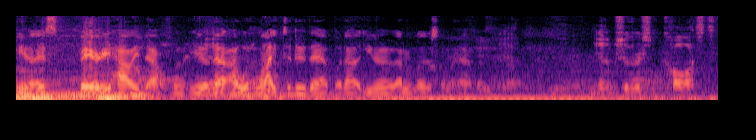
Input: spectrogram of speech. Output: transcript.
you know it's very highly doubtful. You know that I would like to do that, but I you know I don't know if it's going to happen. yeah, yeah. I'm sure there's some cost.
